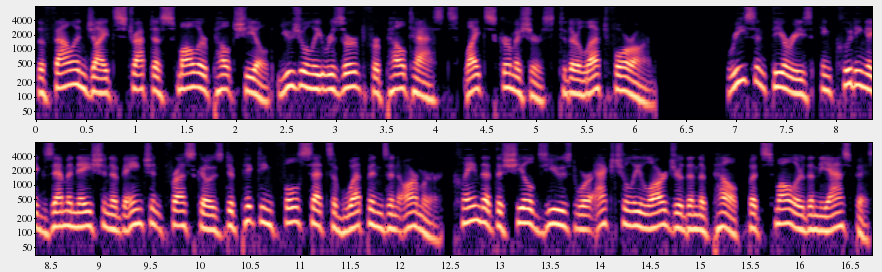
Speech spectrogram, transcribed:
the phalangites strapped a smaller pelt shield usually reserved for peltasts, light skirmishers to their left forearm. Recent theories, including examination of ancient frescoes depicting full sets of weapons and armor, claim that the shields used were actually larger than the pelt but smaller than the aspis,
